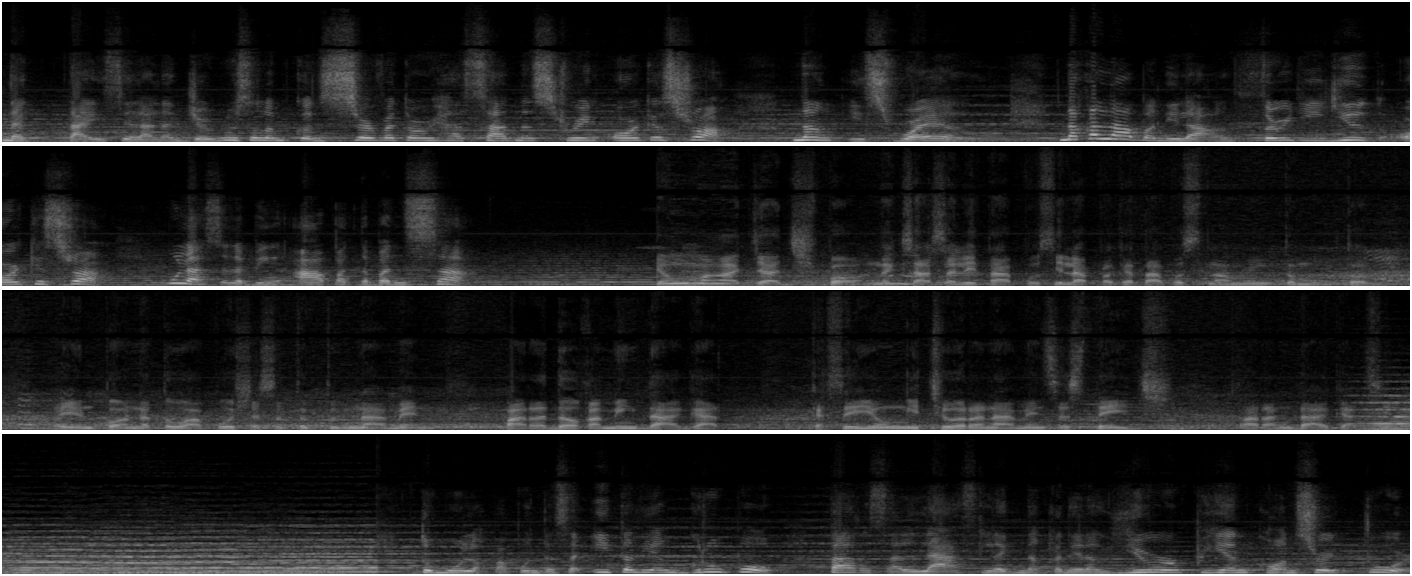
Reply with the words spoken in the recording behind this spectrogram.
Nagtay sila ng Jerusalem Conservatory Hasadna String Orchestra ng Israel. Nakalaban nila ang 30 Youth Orchestra mula sa labing apat na bansa. Yung mga judge po, nagsasalita po sila pagkatapos naming tumugtog. Ayun po, natuwa po siya sa tugtog namin. Para daw kaming dagat. Kasi yung itsura namin sa stage, parang dagat sila. Tumulak papunta sa Italy ang grupo para sa last leg ng kanilang European Concert Tour.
